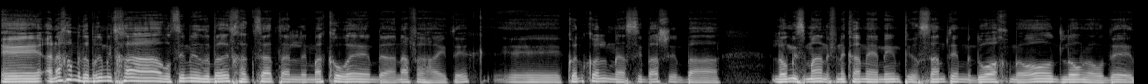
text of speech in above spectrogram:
Uh, אנחנו מדברים איתך, רוצים לדבר איתך קצת על מה קורה בענף ההייטק. Uh, קודם כל מהסיבה שבה... לא מזמן, לפני כמה ימים, פרסמתם דוח מאוד לא מעודד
